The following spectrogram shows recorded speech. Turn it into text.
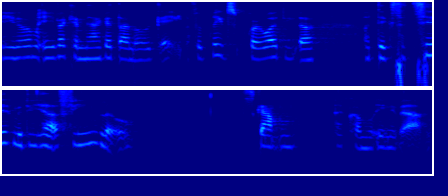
Adam og Eva kan mærke, at der er noget galt, og fabriks prøver de at, at dække sig til med de her fine blade. Skammen er kommet ind i verden.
